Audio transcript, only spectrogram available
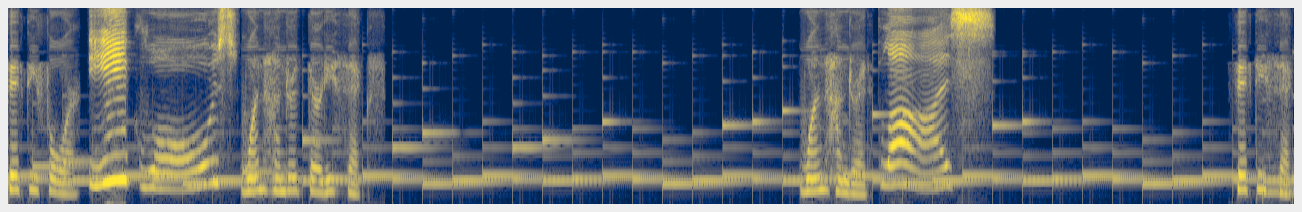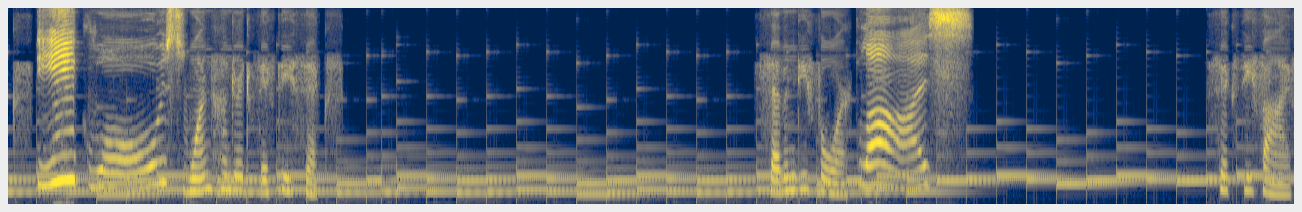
54 equals 136 100 plus 56 equals 156 74 plus 65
